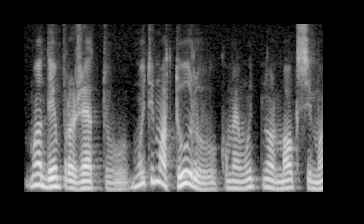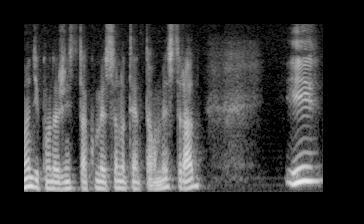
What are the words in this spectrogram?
mandei um projeto muito imaturo, como é muito normal que se mande quando a gente está começando a tentar um mestrado. E,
